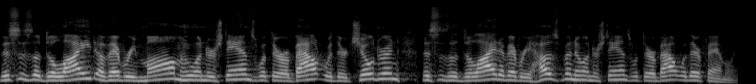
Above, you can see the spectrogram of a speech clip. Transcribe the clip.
This is a delight of every mom who understands what they're about with their children. This is a delight of every husband who understands what they're about with their family.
